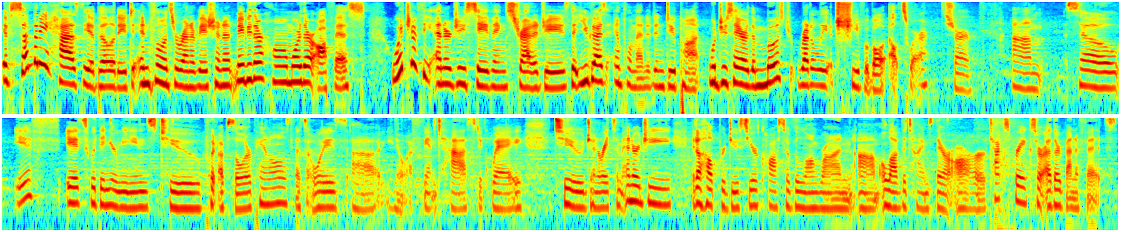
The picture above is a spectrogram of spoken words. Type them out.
If somebody has the ability to influence a renovation at maybe their home or their office, which of the energy saving strategies that you guys implemented in DuPont would you say are the most readily achievable elsewhere? Sure. Um, so, if it's within your means to put up solar panels, that's always, uh, you know, a fantastic way to generate some energy. It'll help reduce your costs over the long run. Um, a lot of the times, there are tax breaks or other benefits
